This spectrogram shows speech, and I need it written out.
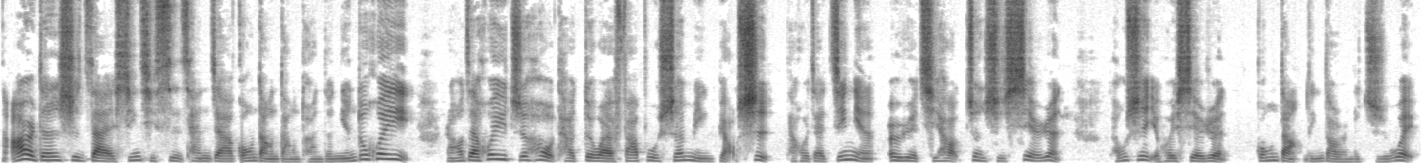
那阿尔登是在星期四参加工党党团的年度会议，然后在会议之后，他对外发布声明，表示他会在今年二月七号正式卸任，同时也会卸任工党领导人的职位。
